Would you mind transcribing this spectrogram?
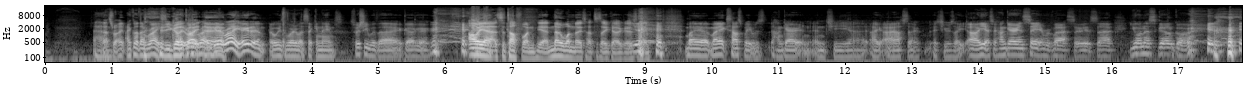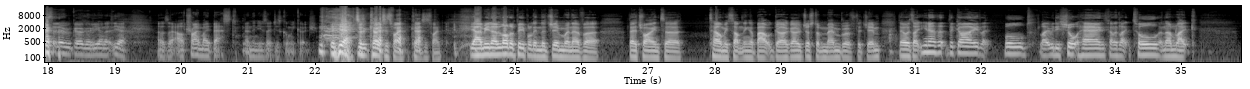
Um, That's right. I got that right. You got I it right, I yeah, got it right. I got it. Always worried about second names, especially with uh, Gergo. oh yeah, that's a tough one. Yeah, no one knows how to say Gergo's name. my uh, my ex housemate was Hungarian, and she uh, I, I asked her, and she was like, "Oh yeah, so Hungarians say it in reverse, so it's uh, Jonas Gergo instead of Gergo Jonas." Yeah, I was like, "I'll try my best," and then he was like, "Just call me coach." yeah, just, coach is fine. Coach is fine. Yeah, I mean, a lot of people in the gym, whenever they're trying to tell me something about Gergo, just a member of the gym, they're always like, you know, the, the guy, like, bald, like, really short hair, and he's kind of, like, tall, and I'm like,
